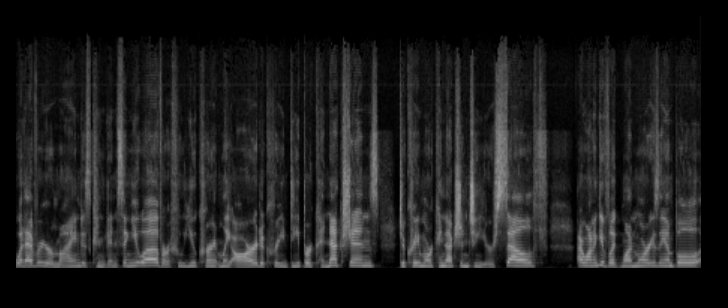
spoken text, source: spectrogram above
whatever your mind is convincing you of or who you currently are to create deeper connections, to create more connection to yourself. I want to give like one more example.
